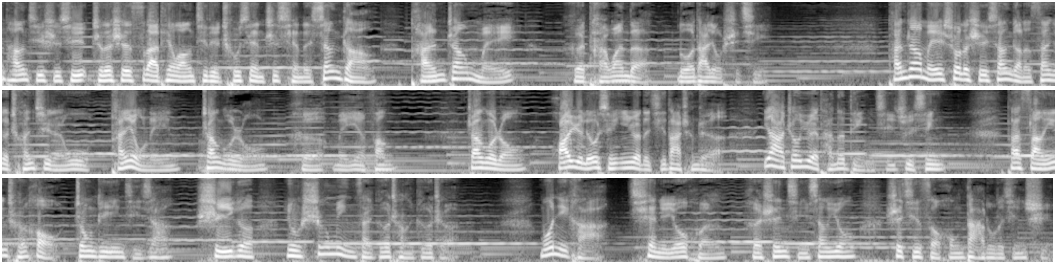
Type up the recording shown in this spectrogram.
唐级时期指的是四大天王集体出现之前的香港谭张梅和台湾的罗大佑时期。谭张梅说的是香港的三个传奇人物谭咏麟、张国荣和梅艳芳。张国荣，华语流行音乐的集大成者，亚洲乐坛的顶级巨星。他嗓音醇厚，中低音极佳，是一个用生命在歌唱的歌者。莫妮卡。《倩女幽魂》和《深情相拥》是其走红大陆的金曲。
